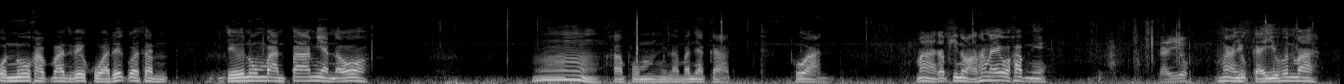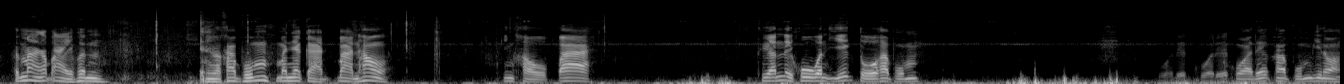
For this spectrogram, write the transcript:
คนหนู้ครับมาจะไปขวาเด็กว่าสันเจอหนุ่มบ้านปลาเมียนเอาอืมครับ ผมนี่ละบรรยากาศพวกอันมากับพี่น้องทั้งไหนวะครับนี่ ไก่อยู่มาอยู่ไก่อยู่เพิ่นมาเพิ่นมากับไอ้ายเพิ่นนี่แหละครับ ผมบรรยากาศบ้านเฮากินข้าวปลาเทือนได้คู่กันอีกตัวครับ ผมขัวเด็ดขัวเด็ดขวาเด้อครับ ผมพี่น้อง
